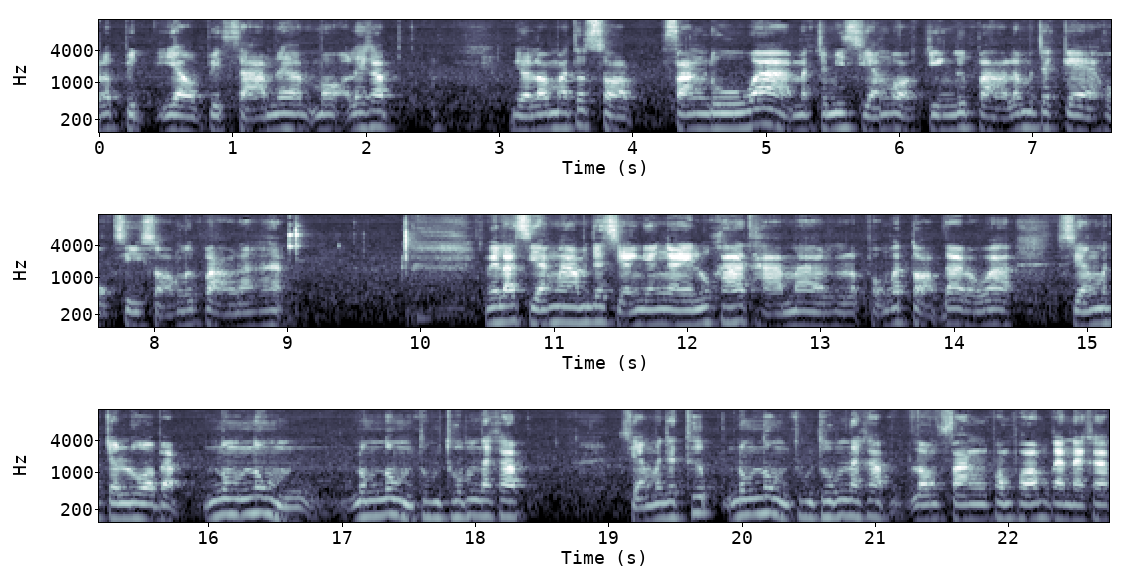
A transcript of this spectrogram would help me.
แล้วปิดเอี่ยวปิดสามเลยครับเหมาะเลยครับ เดี๋ยวเรามาทดสอบฟังดูว่ามันจะมีเสียงออกจริงหรือเปล่า แล้วมันจะแก่หกสี่สองหรือเปล่านะฮะ เวลาเสียงมามันจะเสียงยังไง ลูกค้าถามมาผมก็ตอบได้บอกว่าเสียงมันจะรัวแบบนุ่มๆนุ่มๆทุ้มๆนะครับ เสียงมันจะทึบนุ่มๆทุ้มๆนะครับ ลองฟังพร้อม ๆ กันนะครับ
